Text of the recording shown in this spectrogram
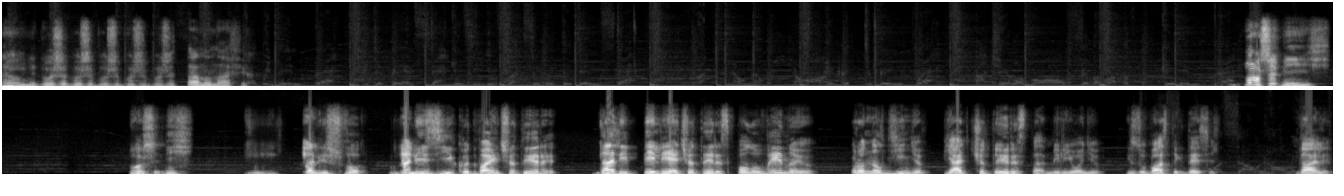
Ой, боже, боже, боже, боже, боже. Та ну нафіг. Боже мій! Боже мій! Далі що? Далі Зіко 2,4. Далі Пеле 4,5. Роналдіньо 5400 мільйонів і Зубастик 10. Далі.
